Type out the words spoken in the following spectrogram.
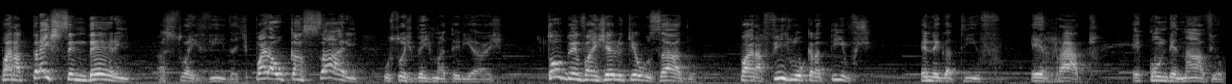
para transcenderem as suas vidas, para alcançarem os seus bens materiais. Todo o evangelho que é usado para fins lucrativos é negativo, é errado, é condenável,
